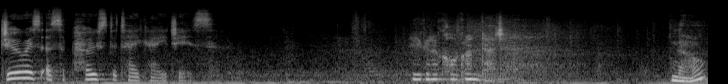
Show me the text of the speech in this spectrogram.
Juries are supposed to take ages. Are you going to call Grandad? No?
